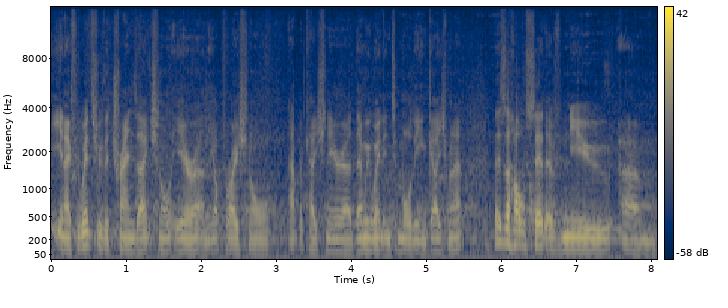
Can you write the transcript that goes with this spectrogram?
you know, if we went through the transactional era and the operational application era, then we went into more the engagement app. There's a whole set of new um,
